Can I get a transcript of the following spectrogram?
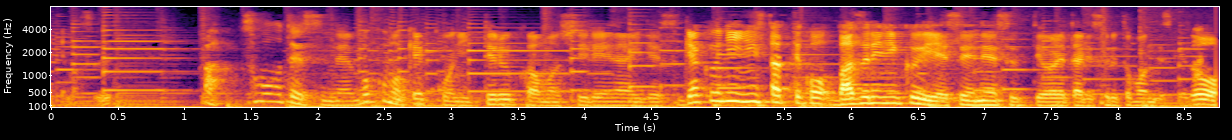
えてます？あそうですね。僕も結構似てるかもしれないです。逆にインスタってこうバズりにくい SNS って言われたりすると思うんですけど、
